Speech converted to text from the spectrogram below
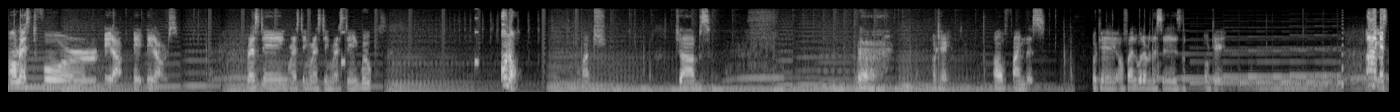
I'll rest for eight, hour, eight, eight hours. Resting, resting, resting, resting. Boop. Oh no! Much jobs. Ugh. okay. I'll find this. Okay, I'll find whatever this is. The, okay. I missed!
